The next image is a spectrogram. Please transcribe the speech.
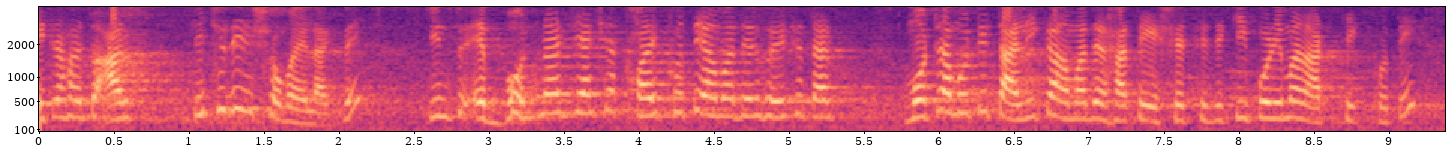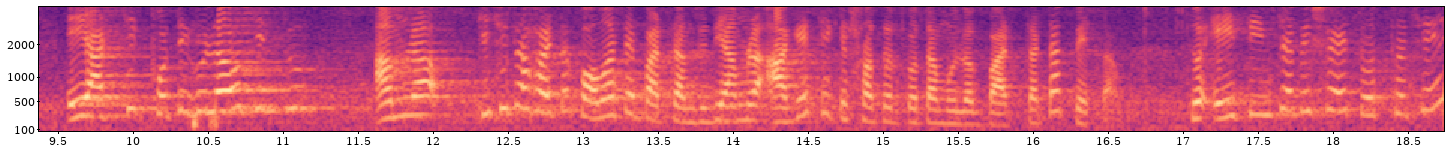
এটা হয়তো আর কিছুদিন সময় লাগবে। কিন্তু এ বন্যার যে একটা ক্ষয়ক্ষতি আমাদের হয়েছে, তার মোটামুটি তালিকা আমাদের হাতে এসেছে যে কি পরিমাণ আর্থিক ক্ষতি। এই আর্থিক ক্ষতিগুলোও কিন্তু আমরা কিছুটা হয়তো কমাতে পারতাম যদি আমরা আগে থেকে সতর্কতামূলক বার্তাটা পেতাম। সো এই তিনটা বিষয়ে তথ্য চেয়ে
